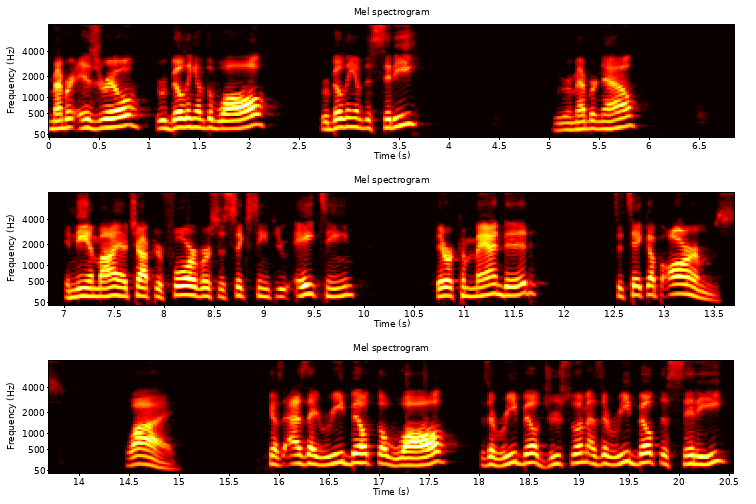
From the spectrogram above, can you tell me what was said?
Remember Israel, the rebuilding of the wall, rebuilding of the city? We remember now. In Nehemiah chapter 4, verses 16 through 18, they were commanded to take up arms. Why? Because as they rebuilt the wall, as they rebuilt Jerusalem, as they rebuilt the city,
